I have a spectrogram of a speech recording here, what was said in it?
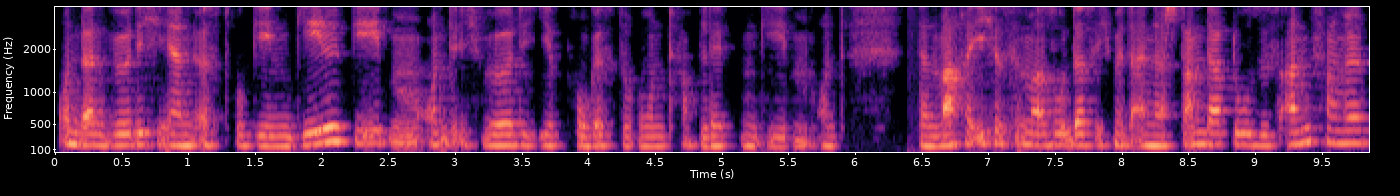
und dann würde ich ihr ein Östrogengel geben und ich würde ihr Progesteron-Tabletten geben. Und dann mache ich es immer so, dass ich mit einer Standarddosis anfange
